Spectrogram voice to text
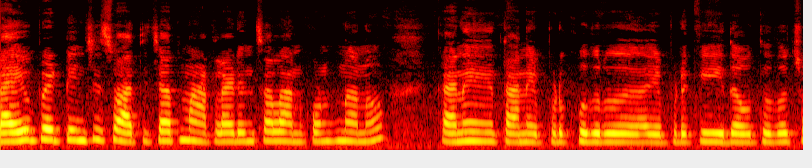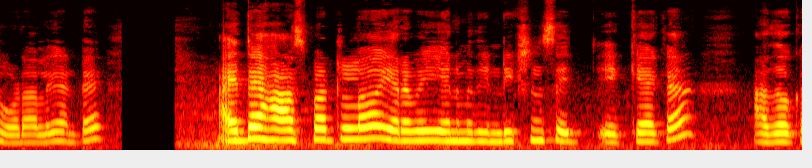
లైవ్ పెట్టించి స్వాతి చేత మాట్లాడించాలి అనుకుంటున్నాను. కానీ తను ఎప్పుడు కుదురు ఎప్పటికి ఇది అవుతుందో చూడాలి. అంటే అయితే హాస్పిటల్లో ఇరవై ఎనిమిది ఇండిక్షన్స్ ఎక్కాక అదొక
